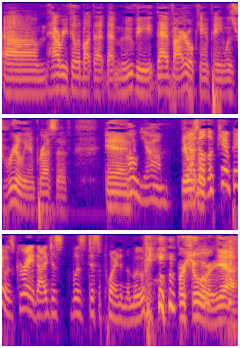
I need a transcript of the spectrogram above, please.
um, however you feel about that that movie, that viral campaign was really impressive. And oh yeah. there yeah, was no, a, the campaign was great. I just was disappointed in the movie. for sure, yeah.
